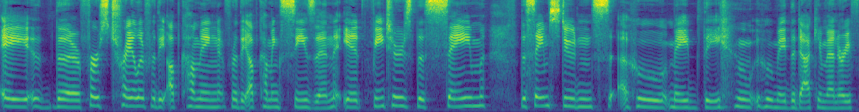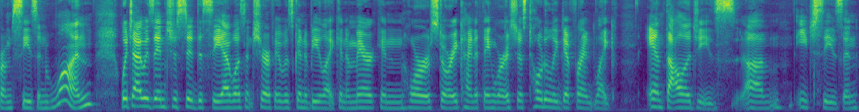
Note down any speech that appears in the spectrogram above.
a the first trailer for the upcoming for the upcoming season. It features the same the same students uh, who made the who, who made the documentary from season 1, which I was interested to see. I wasn't sure if it was going to be like an American horror story kind of thing where it's just totally different like anthologies um, each season.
